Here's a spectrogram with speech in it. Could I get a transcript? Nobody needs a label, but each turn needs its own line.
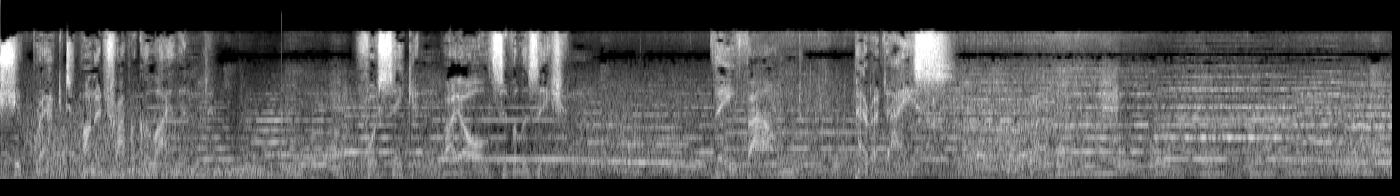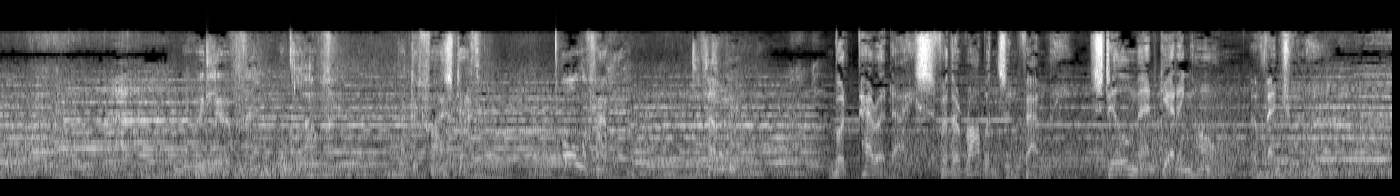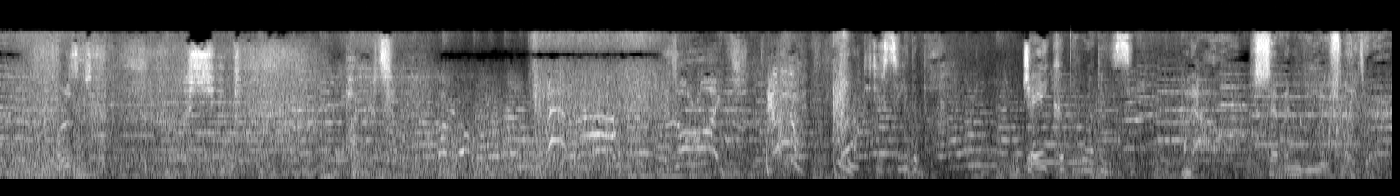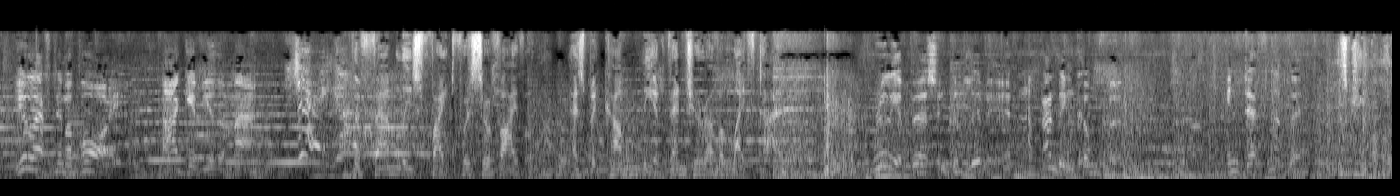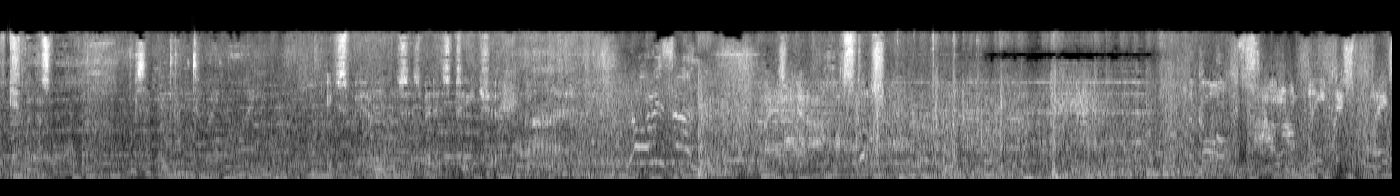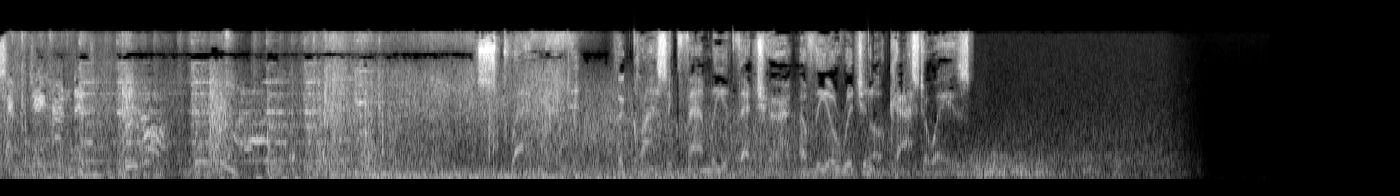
on a tropical island, forsaken by all civilization. They found paradise.
We live in the love that defies death. All the family.
To family.
But paradise for the Robinson family still meant getting home eventually.
What is it?
See the boy? Jacob Robinson.
Now, seven years later,
You left him a boy. I give you the man. Jacob!
the family's fight for survival has become the adventure of a lifetime.
Really, a person could live here and in comfort indefinitely.
He's capable of killing us all.
What have you done to my boy?
Experience has been his teacher. I...
Robinson!
Let's get our hostage. Empty-handed.
Stranded, the classic family adventure of the original castaways.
